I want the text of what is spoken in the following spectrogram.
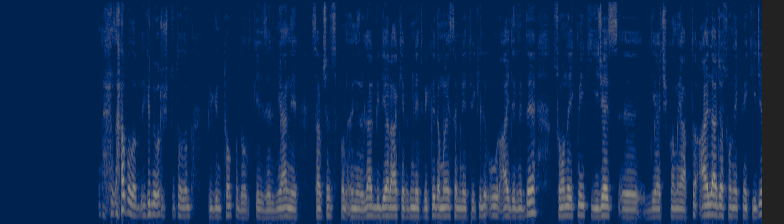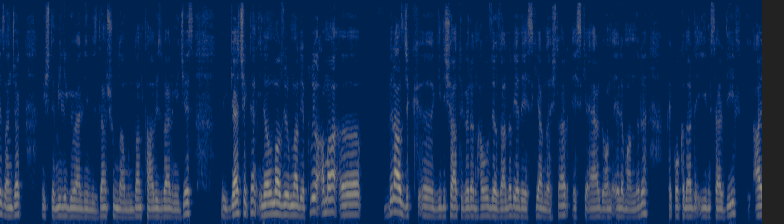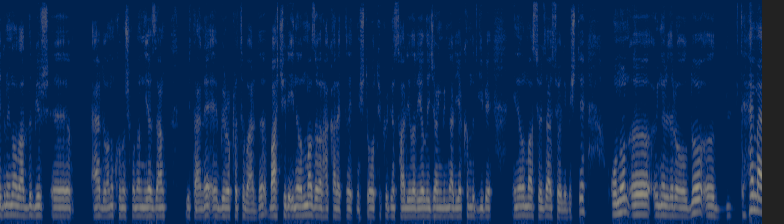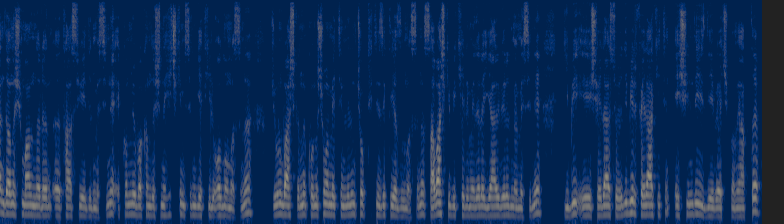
ne yapalım? Bir gün oruç tutalım, bir gün tok mu dolup gezelim? Yani saçma sapan öneriler. Bir diğer AKP milletvekili de Manisa milletvekili Uğur Aydemir de sonra ekmek yiyeceğiz e, diye açıklama yaptı. Aylarca sonra ekmek yiyeceğiz ancak işte milli güvenliğimizden şundan bundan taviz vermeyeceğiz. E, gerçekten inanılmaz yorumlar yapılıyor ama e, birazcık e, gidişatı gören havuz yazarları ya da eski yandaşlar, eski Erdoğan elemanları pek o kadar da iyimser değil. Aydın Ünal adlı bir e, Erdoğan'ın konuşmalarını yazan bir tane e, bürokratı vardı. Bahçeli inanılmaz ağır hakaretler etmişti. O tükürdüğün salyaları yalayacağın günler yakındır gibi inanılmaz sözler söylemişti. Onun e, önerileri oldu. E, hemen danışmanların e, tasfiye edilmesini, ekonomi bakanı dışında hiç kimsenin yetkili olmamasını, Cumhurbaşkanı'nın konuşma metinlerinin çok titizlikle yazılmasını, savaş gibi kelimelere yer verilmemesini gibi e, şeyler söyledi. Bir felaketin eşindeyiz diye bir açıklama yaptı.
